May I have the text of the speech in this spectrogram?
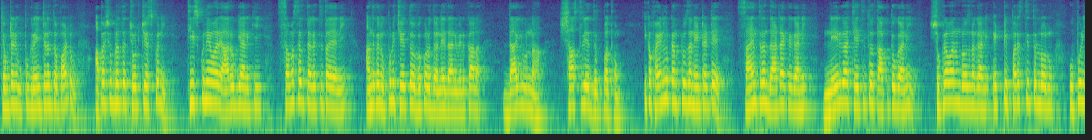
చెమటని ఉప్పు గ్రహించడంతో పాటు అపరిశుభ్రత చోటు చేసుకొని తీసుకునేవారి ఆరోగ్యానికి సమస్యలు తలెత్తుతాయని అందుకని ఉప్పుని చేతితో ఇవ్వకూడదు అనే దాని వెనకాల దాగి ఉన్న శాస్త్రీయ దృక్పథం. ఇక ఫైనల్ కంక్లూజన్ ఏంటంటే సాయంత్రం దాటాక కానీ నేరుగా చేతితో తాకుతూ కానీ శుక్రవారం రోజున కానీ ఎట్టి పరిస్థితుల్లోనూ ఉప్పుని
